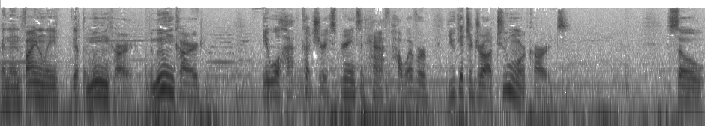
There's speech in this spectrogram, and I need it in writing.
And then finally, you got the Moon card. The Moon card, it will cut your experience in half. However, you get to draw two more cards. So,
